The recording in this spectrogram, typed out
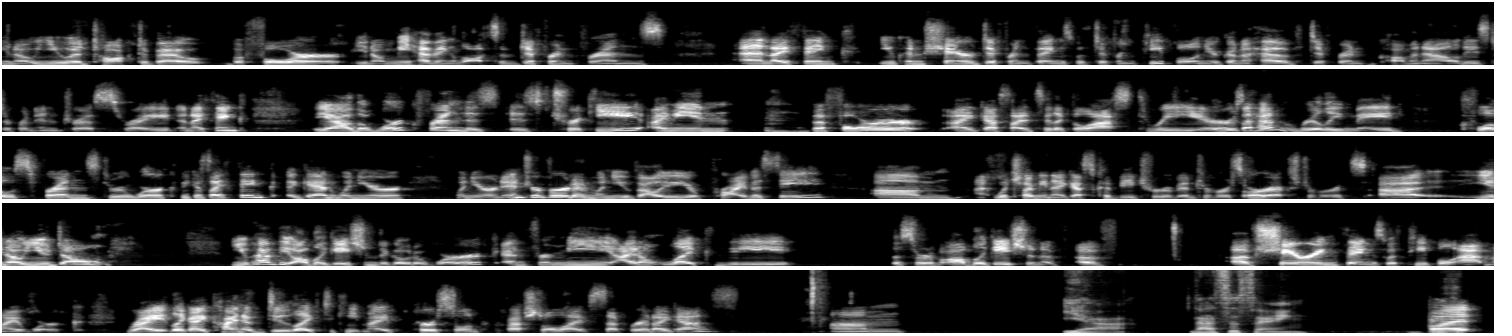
you know, you had talked about before, you know, me having lots of different friends. And I think you can share different things with different people and you're going to have different commonalities, different interests, right? And I think yeah, the work friend is is tricky. I mean, before I guess I'd say like the last 3 years, I hadn't really made close friends through work because I think again when you're when you're an introvert and when you value your privacy, um, which I mean, I guess could be true of introverts or extroverts. Uh, you know, you don't you have the obligation to go to work. And for me i don't like the the sort of obligation of of of sharing things with people at my work right? Like i kind of do like to keep my personal and professional lives separate i guess. Um yeah that's the thing. but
